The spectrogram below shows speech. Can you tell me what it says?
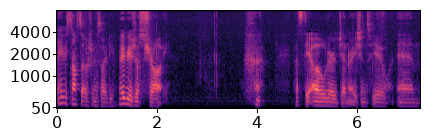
maybe it's not social anxiety, maybe you're just shy. That's the older generation's view. Um,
